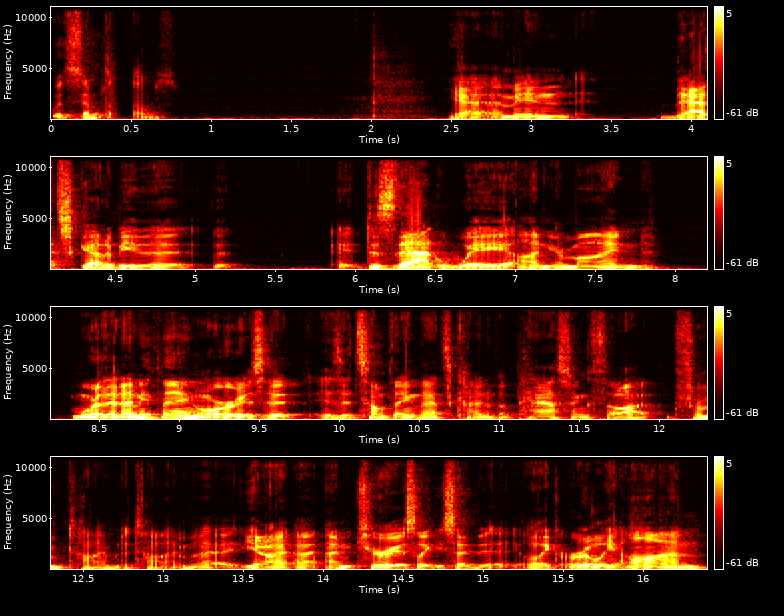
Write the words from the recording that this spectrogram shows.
with symptoms Yeah, I mean, that's got to be the, the. Does that weigh on your mind more than anything, or is it is it something that's kind of a passing thought from time to time? Uh, you know, I, I'm curious. Like you said, like early on,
